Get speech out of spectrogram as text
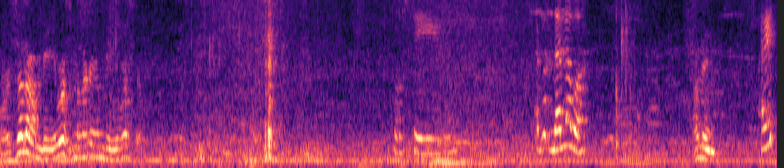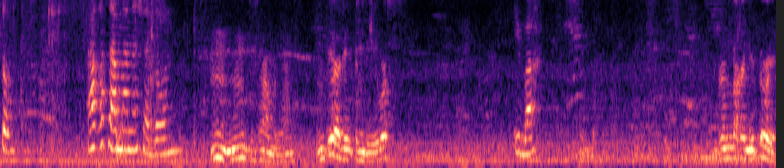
Oh, isa lang ang biwas. Malaki ang biwas. Oh. Zero. Ay, ba't dalawa? Alin? Ay, ito. Ah, kasama na siya doon. Mm-hmm, kasama yan. Hindi ah, dito ang biwas. Iba? Sobrang laki nito eh.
